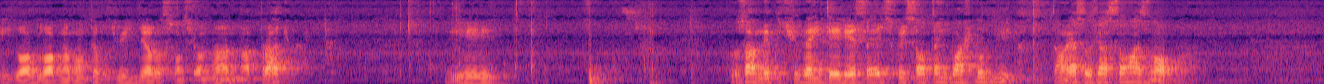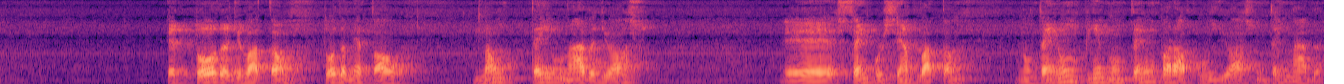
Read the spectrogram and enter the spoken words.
E logo logo nós vamos ter os vídeos delas funcionando na prática. E os amigos que tiverem interesse, a descrição está embaixo do vídeo. Então essas já são as novas. É toda de latão, toda metal. Não tem nada de aço. É 100% latão. Não tem um pino, não tem um parafuso de aço, não tem nada.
